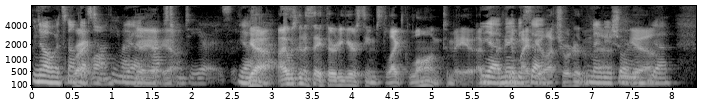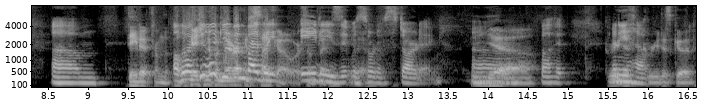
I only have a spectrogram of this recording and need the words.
no, it's not Right. that long. talking about yeah. Yeah, yeah, yeah. 20 years Yeah. Yeah, I was going to say 30 years seems like long to me. I, Yeah, I think maybe it might so. be a lot shorter than that. Maybe that. shorter. Yeah. Yeah. Um, Data from the although I feel like even by Psycho the 80s it was yeah. sort of starting. Um, yeah. But Greed anyhow. is, greed is good.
